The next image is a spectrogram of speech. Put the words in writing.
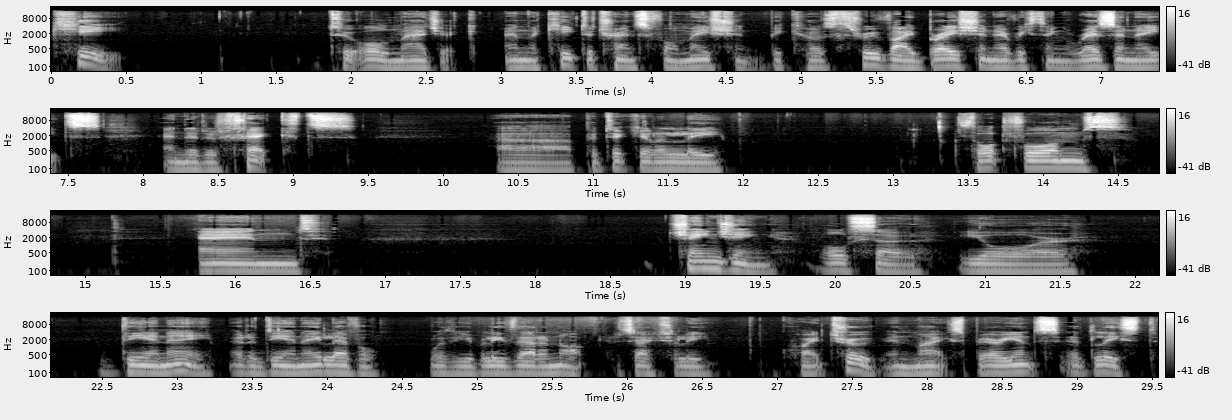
key to all magic and the key to transformation because through vibration everything resonates and it affects uh, particularly thought forms and changing also your DNA at a DNA level, whether you believe that or not. It's actually quite true, in my experience at least.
